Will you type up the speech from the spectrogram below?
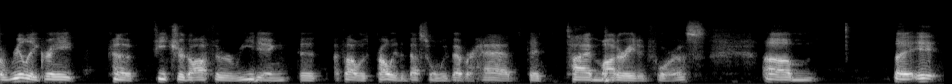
a really great kind of featured author reading that I thought was probably the best one we've ever had that Ty moderated for us. Um, but it,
